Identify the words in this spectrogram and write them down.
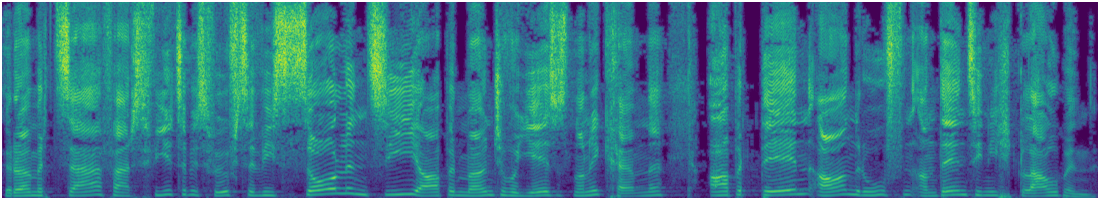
Römer 10, Vers 14 bis 15. Wie sollen sie aber Menschen, die Jesus noch nicht kennen, aber den anrufen, an den sie nicht glauben?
